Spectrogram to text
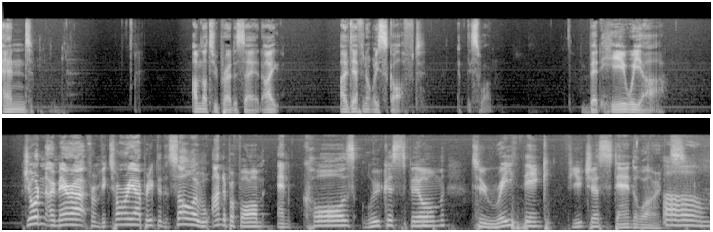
and I'm not too proud to say it. I, I definitely scoffed at this one, but here we are. Jordan O'Meara from Victoria predicted that Solo will underperform and cause Lucasfilm to rethink future standalones. Oh,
